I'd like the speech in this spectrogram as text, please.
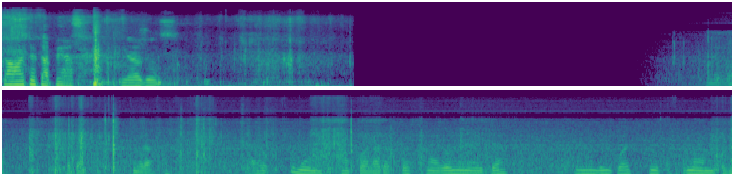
Cam atâta pe azi. Ne-a ajuns. Unul acolo a răpus, mai avem unul aici, unul din coace, nu știu cum am acolo.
